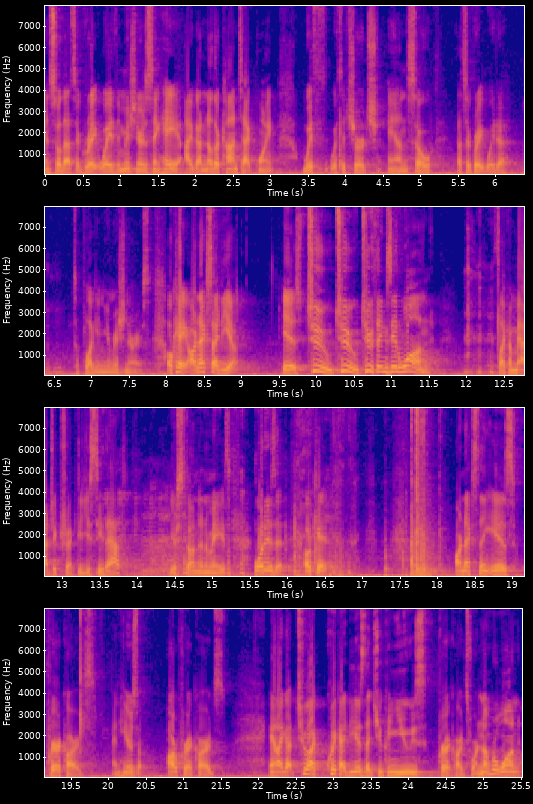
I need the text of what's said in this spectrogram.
And so that's a great way. The missionaries are saying, hey, I've got another contact point with, with the church. And so that's a great way to, mm-hmm. to plug in your missionaries. Okay, our next idea is two, two, two things in one. It's like a magic trick. Did you see that? You're stunned and amazed. What is it? Okay. Our next thing is prayer cards. And here's our prayer cards. And I got two uh, quick ideas that you can use prayer cards for. Number one,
